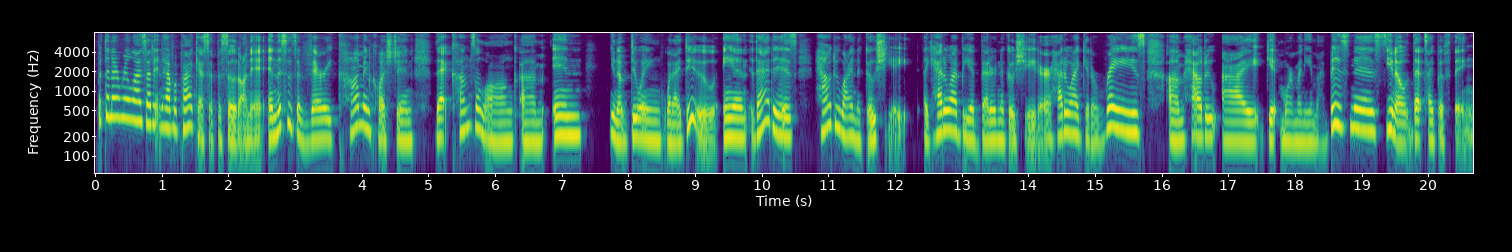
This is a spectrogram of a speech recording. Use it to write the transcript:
But then I realized I didn't have a podcast episode on it. And this is a very common question that comes along um, in, you know, doing what I do. And that is, how do I negotiate? Like, how do I be a better negotiator? How do I get a raise? Um, how do I get more money in my business? You know, that type of thing.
